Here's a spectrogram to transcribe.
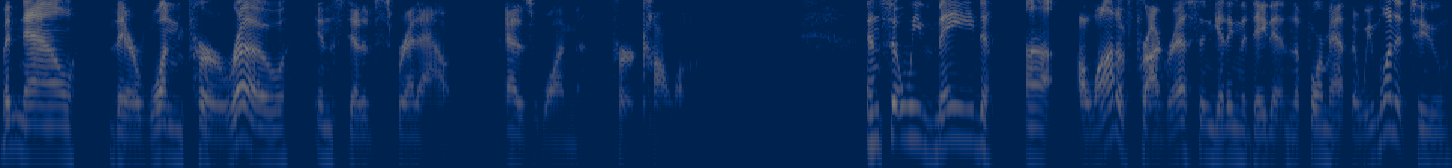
But now they're one per row instead of spread out as one per column. And so we've made uh, a lot of progress in getting the data in the format that we want it to.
